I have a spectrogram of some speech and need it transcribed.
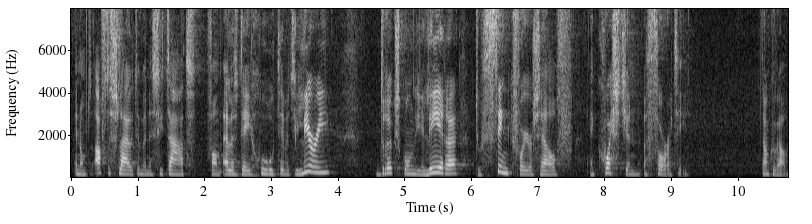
En om het af te sluiten met een citaat van LSD-guru Timothy Leary. Drugs konden je leren to think for yourself and question authority. Dank u wel.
